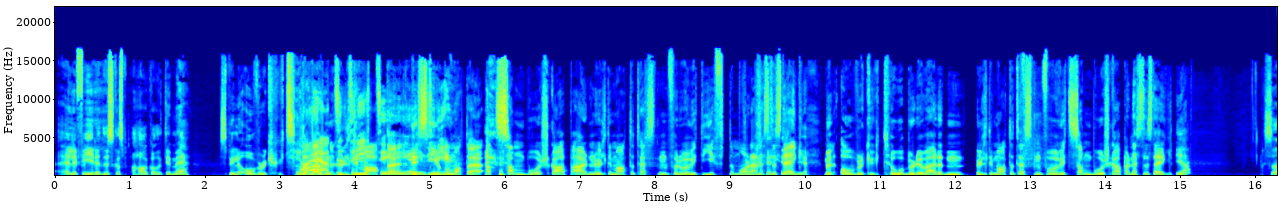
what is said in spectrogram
eller fire du skal ha kollektiv med. Spill overcooked. Ja, Dette er ja, den ultimate De sier jo på en måte at samboerskap er den ultimate testen for hvorvidt giftermål er neste steg. Men Overcooked 2 burde jo være den ultimate testen for hvorvidt samboerskap er neste steg. Ja. Så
